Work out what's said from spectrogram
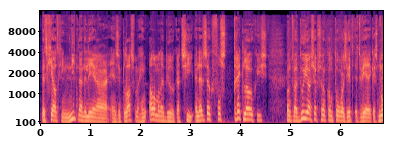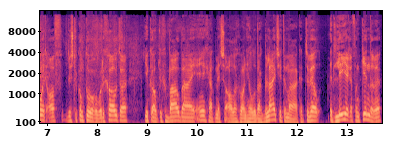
Dat geld ging niet naar de leraar en zijn klas, maar ging allemaal naar bureaucratie. En dat is ook volstrekt logisch. Want wat doe je als je op zo'n kantoor zit? Het werk is nooit af, dus de kantoren worden groter. Je koopt een gebouw bij en je gaat met z'n allen gewoon heel de dag beleid zitten maken. Terwijl het leren van kinderen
